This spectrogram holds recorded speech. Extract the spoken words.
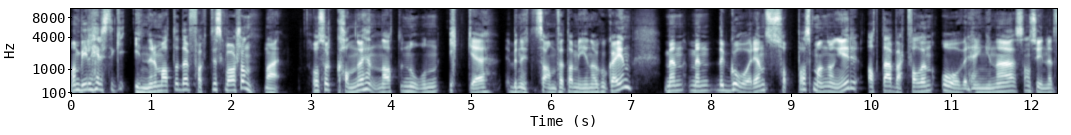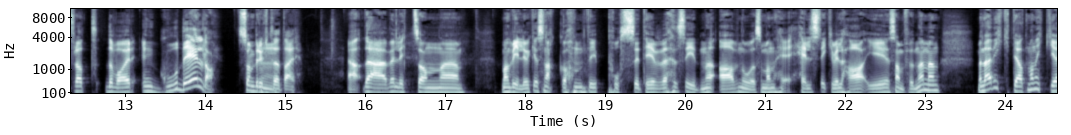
Man vil helst ikke innrømme at det faktisk var sånn. Nei. Og så kan det hende at noen ikke benyttet seg av amfetamin og kokain, men, men, det går igjen såpass mange ganger at det er i hvert fall en overhengende sannsynlighet for at det var en god del da, som brukte mm. dette her. Ja, det er vel litt sånn uh, Man vil jo ikke snakke om de positive sidene av noe som man helst ikke vil ha i samfunnet, men men det er viktig at man ikke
